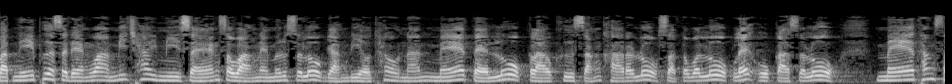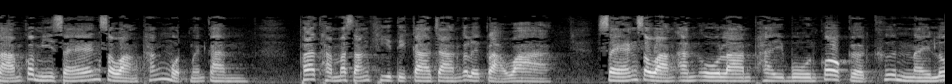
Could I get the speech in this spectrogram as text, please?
บัดนี้เพื่อแสดงว่าไม่ใช่มีแสงสว่างในมนุษยโลกอย่างเดียวเท่านั้น แม้แต่โลกกล่าวคือสังขารโลก สัตวโลก และโอกาสโลก แม้ทั้งสามก็มีแสงสว่างทั้งหมดเหมือนกัน พระธรรมสังคีติกาจารย์ก็เลยกล่าวว่า แสงสว่างอันโอฬารภัยบูรก็เกิดขึ้นในโล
